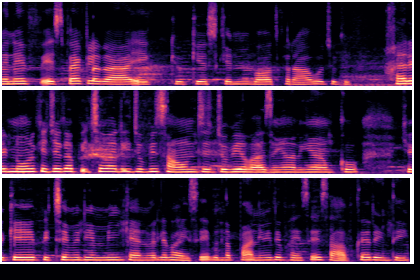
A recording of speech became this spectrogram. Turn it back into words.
मैंने फेस पैक लगाया एक, क्योंकि स्किन बहुत ख़राब हो चुकी। खैर इग्नोर कीजिएगा, पीछे वाली जो भी साउंड जो भी आवाज़ें आ रही हैं आपको, क्योंकि पीछे मेरी अम्मी कैन वाले भाई से मतलब पानी वाले भाई से साफ़ कर रही थी।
